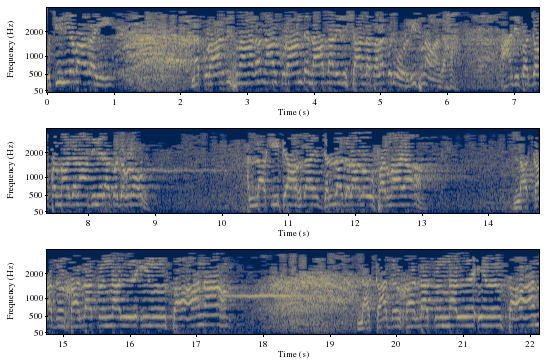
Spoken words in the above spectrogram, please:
اچھی نہیں آواز آئی۔ میں قرآن بھی سناوا گا، نال قرآن دے نال نال ان شاء اللہ تعالیٰ کچھ اور بھی سناوا گا۔ ہاں جی, جی، تو جو فرما جنا دی میرا کو جگڑو اللہ کی پیاس ہے جلا جلالو فرمایا۔ لقد خلقنا الانسان لقد خلقنا الانسان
